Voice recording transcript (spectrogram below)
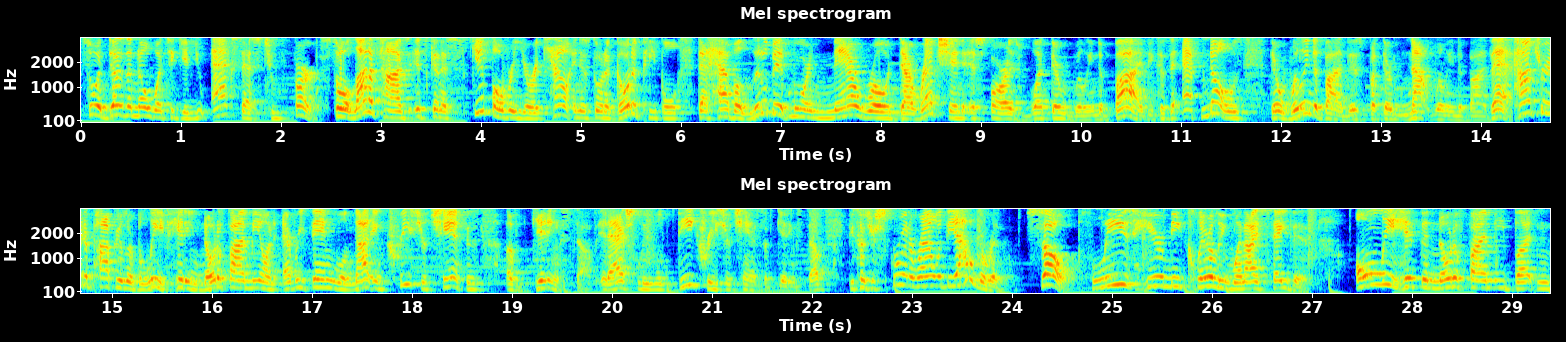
so it doesn't know what to give you access to first. So a lot of times it's gonna skip over your account and is going to go to people that have a little bit more narrow direction as far as what they're willing to buy because the app knows they're willing to buy this, but they're not willing to buy that. Contrary to popular belief, hitting notify me on everything will not increase your chances of getting stuff. It actually will decrease your chance of getting stuff because you're screwing around with the algorithm. So please hear me clearly when I say this only hit the notify me button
